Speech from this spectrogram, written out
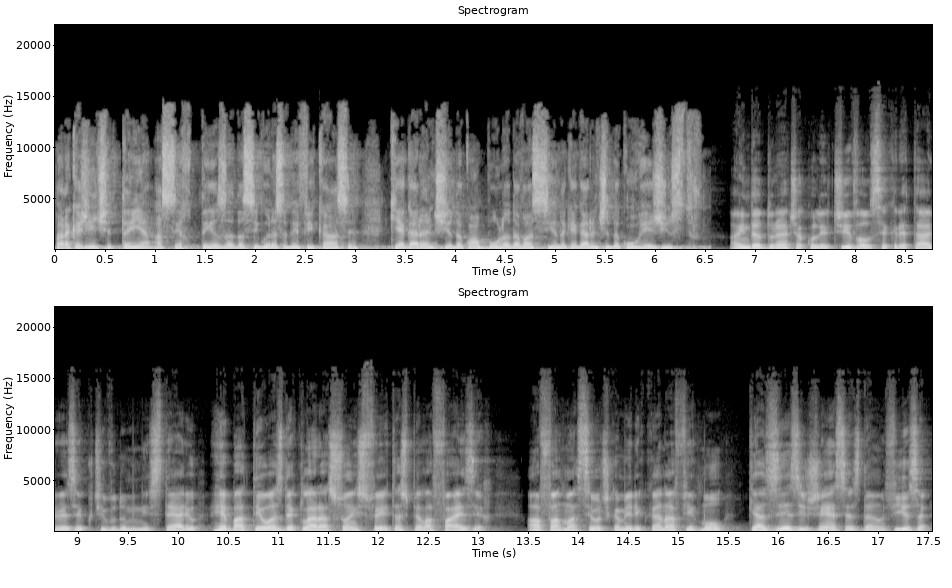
para que a gente tenha a certeza da segurança da eficácia que é garantida com a bula da vacina, que é garantida com o registro. Ainda durante a coletiva, o secretário executivo do Ministério rebateu as declarações feitas pela Pfizer. A farmacêutica americana afirmou que as exigências da Anvisa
